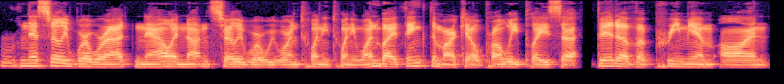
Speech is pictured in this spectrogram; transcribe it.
necessarily where we're at now and not necessarily where we were in 2021, but I think the market will probably place a bit of a premium on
